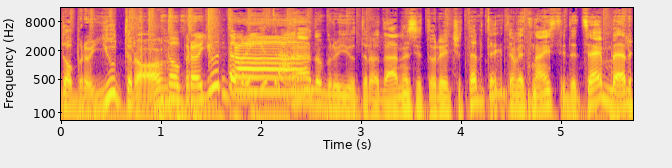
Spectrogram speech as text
Dobro jutro. Dobro jutro. Dobro jutro. Ja, dobro jutro. Danes je torej četrtek, 19. december.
